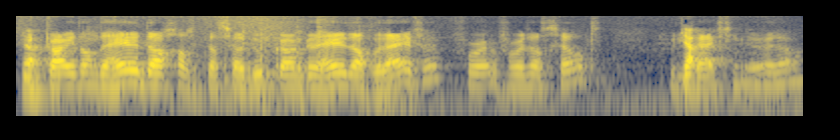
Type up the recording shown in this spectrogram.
ja. Kan je dan de hele dag, als ik dat zou doen, kan ik de hele dag blijven voor, voor dat geld? Voor die 15 euro?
